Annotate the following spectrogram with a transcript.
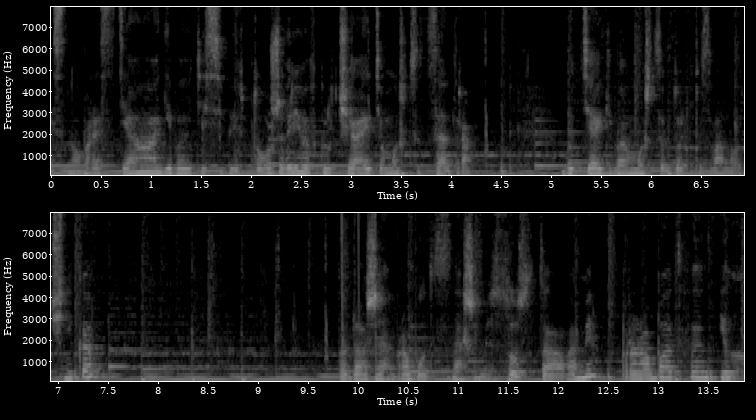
И снова растягиваете себе. В то же время включаете мышцы центра. Вытягиваем мышцы вдоль позвоночника. Продолжаем работать с нашими суставами, прорабатываем их.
